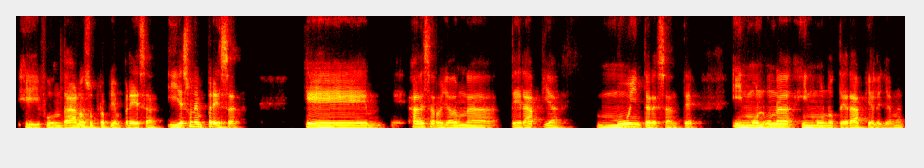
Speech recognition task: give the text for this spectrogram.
y fundaron su propia empresa, y es una empresa que ha desarrollado una terapia muy interesante, una inmunoterapia le llaman,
